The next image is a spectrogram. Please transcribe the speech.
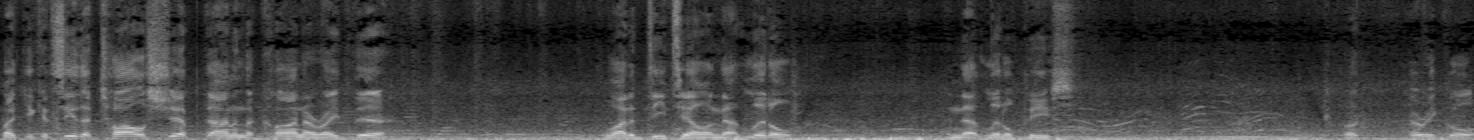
But you can see the tall ship down in the corner right there. A lot of detail in that little in that little piece. But very cool.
